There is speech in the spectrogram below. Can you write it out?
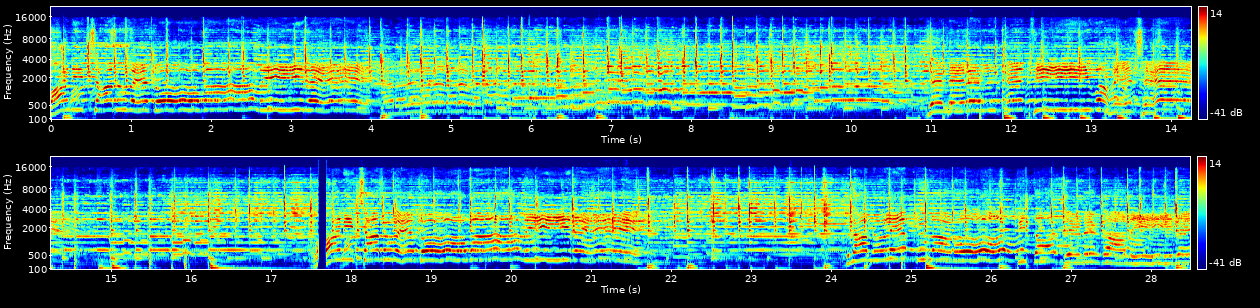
વાણી ચાર વેદો વાળી રે. જેને રે મુખેથી વહે છે. વાણી ચાર વેદો વાળી રે. જ્ઞાન રે પુરાણો પિતા જેણે ગાળી રે.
